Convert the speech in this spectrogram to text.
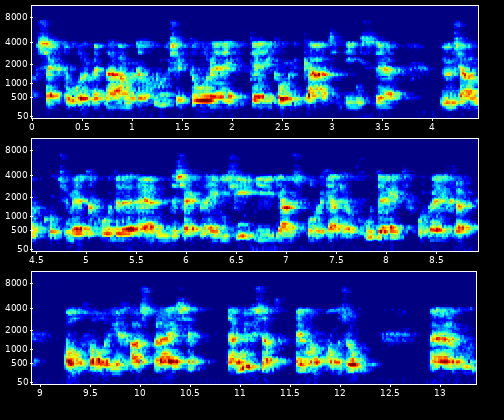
sectoren. Met name de groeisectoren, IT, communicatiediensten, duurzame consumentengoederen en de sector energie, die juist vorig jaar heel goed deed vanwege hoge olie- en gasprijzen. Nou, nu is dat helemaal andersom. Um,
